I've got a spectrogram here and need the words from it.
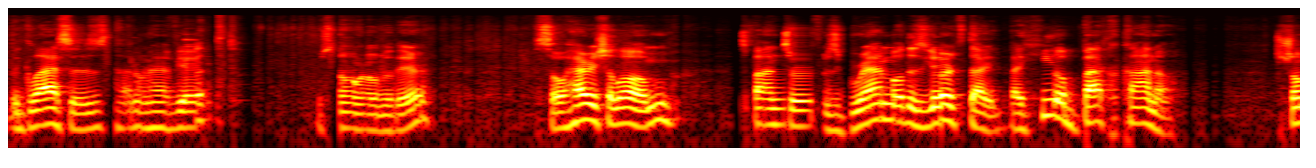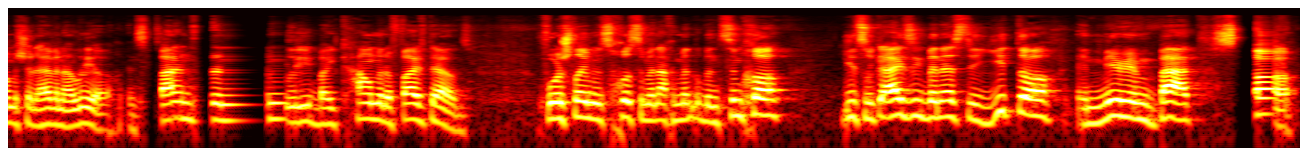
the glasses I don't have yet. They're somewhere over there. So Harry Shalom sponsored his grandmother's yahrzeit by Hio Bat Chana. Shom should have an aliyah. And sponsored by Kalman of Five Towns. Four Shleiman Schus and Mendel ben Simcha, Yitzchak Isaac ben Esther Yito, and Miriam Bat So,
